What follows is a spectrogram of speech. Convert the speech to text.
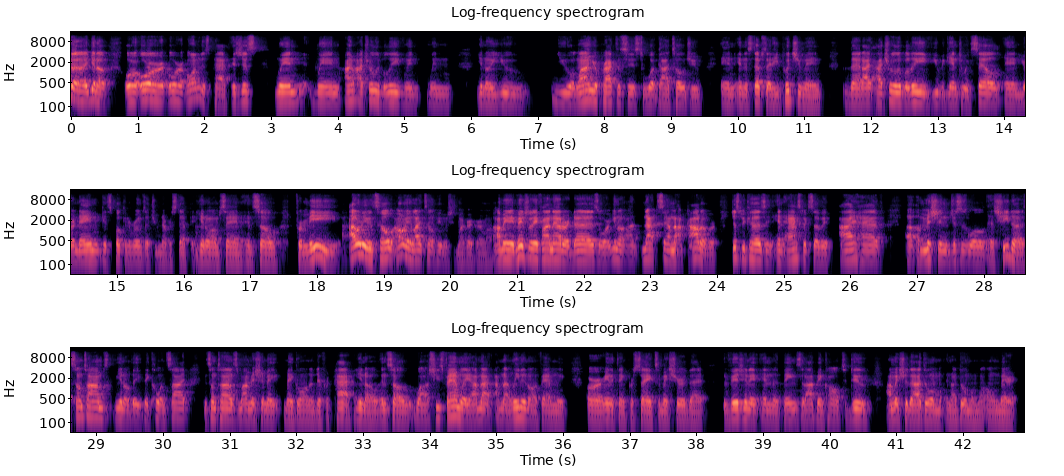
Uh, you know, or or or on this path. It's just when when I, I truly believe when when you know you you align your practices to what God told you and in the steps that He put you in, that I, I, truly believe you begin to excel and your name gets spoken in rooms that you've never stepped in. You know what I'm saying? And so for me, I don't even tell, I don't even like telling people she's my great grandma. I mean, eventually they find out or it does, or, you know, not to say I'm not proud of her, just because in, in aspects of it, I have a mission just as well as she does. Sometimes, you know, they, they coincide and sometimes my mission may, may go on a different path, you know? And so while she's family, I'm not, I'm not leaning on family or anything per se to make sure that vision and, and the things that I've been called to do, I make sure that I do them and I do them on my own merit.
